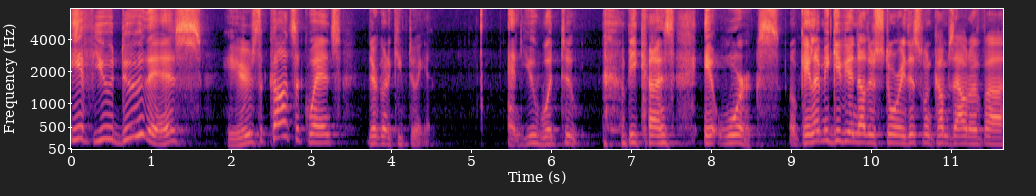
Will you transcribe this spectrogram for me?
if you do this, here's the consequence, they're going to keep doing it. And you would too. because it works. Okay, let me give you another story. This one comes out of uh,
